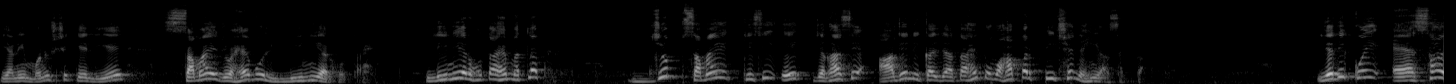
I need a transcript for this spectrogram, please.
यानी मनुष्य के लिए समय जो है वो लीनियर होता है। लीनियर होता है मतलब जब समय किसी एक जगह से आगे निकल जाता है तो वहाँ पर पीछे नहीं आ सकता। यदि कोई ऐसा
